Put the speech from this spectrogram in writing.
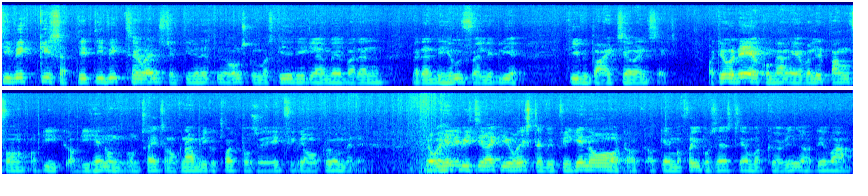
de vil ikke give sig, de, de vil ikke tage ansigt, de vil næsten undskylde mig skide ligeglade med, hvordan, hvordan det her udfald det bliver. De vil bare ikke tage ansigt. Og det var det, jeg kunne mærke, at jeg var lidt bange for, om de, om de havde nogle, nogle tricks og nogle knapper, de kunne trykke på, så jeg ikke fik lov at køre. Men øh, det var heldigvis de rigtige jurister, vi fik ind over og, og gav mig fri proces til at måtte køre videre. Og det var,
